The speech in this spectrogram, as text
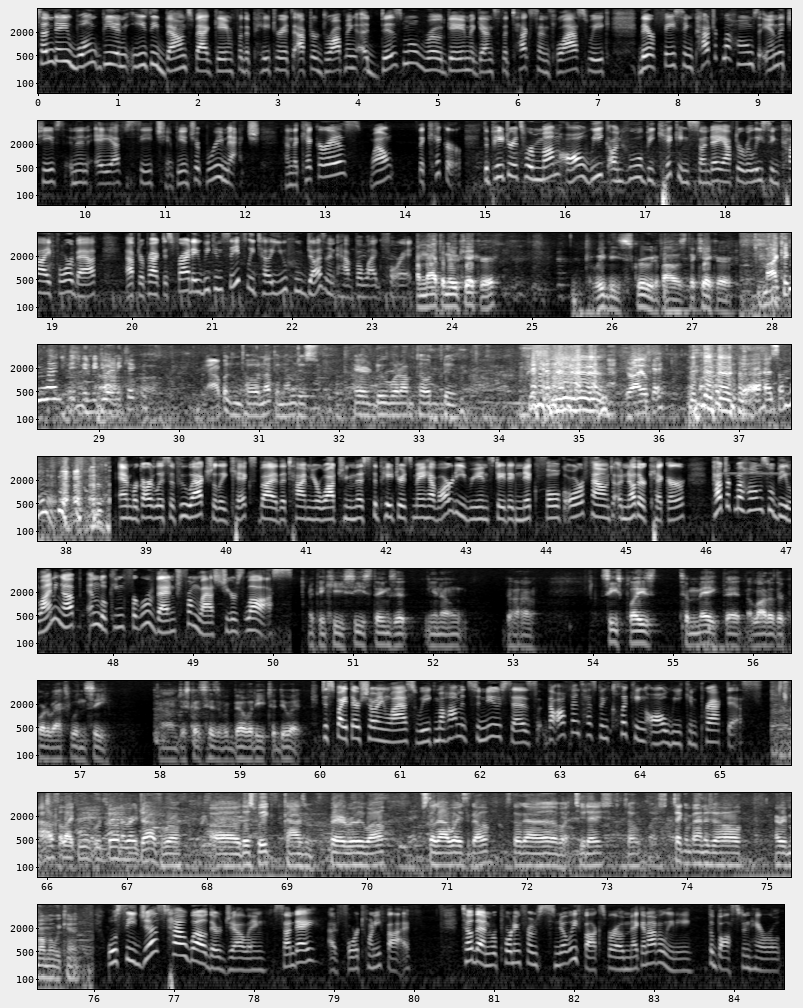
Sunday won't be an easy bounce back game for the Patriots after dropping a dismal road game against the Texans last week. They're facing Patrick Mahomes and the Chiefs in an AFC championship rematch. And the kicker is, well, the kicker. The Patriots were mum all week on who will be kicking Sunday after releasing Kai Forbath. After practice Friday, we can safely tell you who doesn't have the leg for it. I'm not the new kicker. We'd be screwed if I was the kicker. My kicking leg? You gonna be doing any kicking? I wasn't told nothing. I'm just here to do what I'm told to do. Your eye okay? yeah, I had some in it. And regardless of who actually kicks, by the time you're watching this, the Patriots may have already reinstated Nick Folk or found another kicker. Patrick Mahomes will be lining up and looking for revenge from last year's loss. I think he sees things that, you know, uh, sees plays to make that a lot of their quarterbacks wouldn't see. Um, just because his ability to do it. Despite their showing last week, Mohamed Sanu says the offense has been clicking all week in practice. I feel like we're, doing a great job for real. Uh, this week, guys have prepared really well. Still got ways to go. Still got uh, what two days, so just take advantage of all every moment we can. We'll see just how well they're gelling Sunday at 4:25. Till then, reporting from snowy Foxborough, Meghan Ottolini, the Boston Herald.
